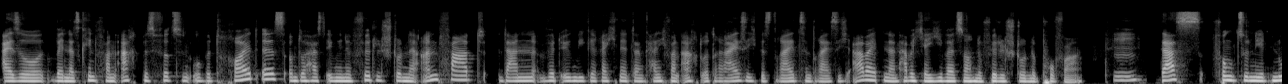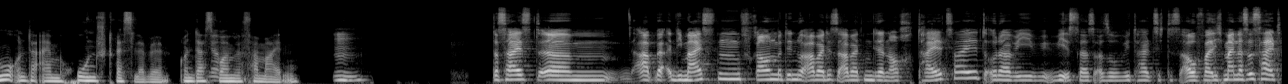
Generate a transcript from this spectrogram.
Also wenn das Kind von 8 bis 14 Uhr betreut ist und du hast irgendwie eine Viertelstunde Anfahrt, dann wird irgendwie gerechnet, dann kann ich von 8.30 Uhr bis 13.30 Uhr arbeiten, dann habe ich ja jeweils noch eine Viertelstunde Puffer. Mhm. Das funktioniert nur unter einem hohen Stresslevel und das ja. wollen wir vermeiden. Mhm. Das heißt, ähm, die meisten Frauen, mit denen du arbeitest, arbeiten die dann auch Teilzeit oder wie, wie, ist das? Also wie teilt sich das auf? Weil ich meine, das ist halt,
